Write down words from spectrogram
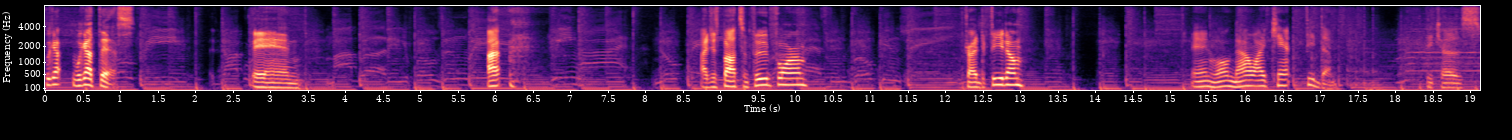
we got we got this and i i just bought some food for him. Tried to feed them and well now i can't feed them because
